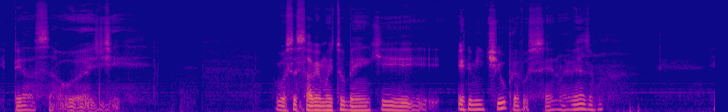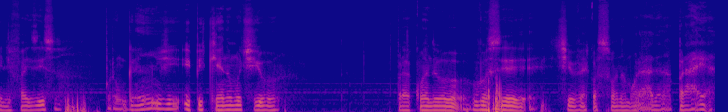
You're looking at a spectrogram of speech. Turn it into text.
e pela saúde. Você sabe muito bem que ele mentiu para você, não é mesmo? Ele faz isso por um grande e pequeno motivo. Para quando você estiver com a sua namorada na praia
